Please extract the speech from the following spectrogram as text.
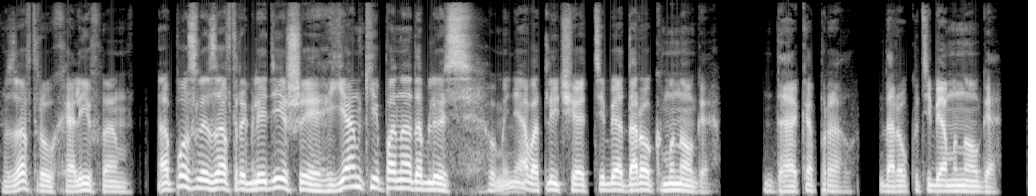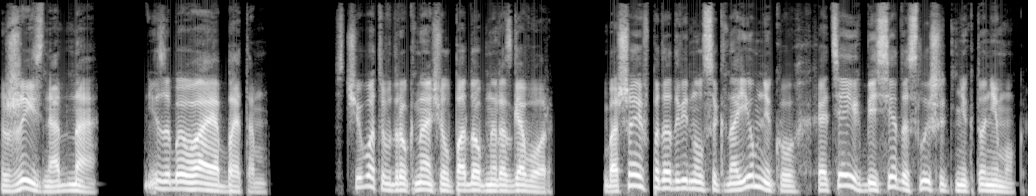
завтра у Халифа, а послезавтра, глядишь, и Янки понадоблюсь. У меня, в отличие от тебя, дорог много. Да, Капрал, дорог у тебя много. Жизнь одна. Не забывай об этом. С чего ты вдруг начал подобный разговор? Башаев пододвинулся к наемнику, хотя их беседы слышать никто не мог.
